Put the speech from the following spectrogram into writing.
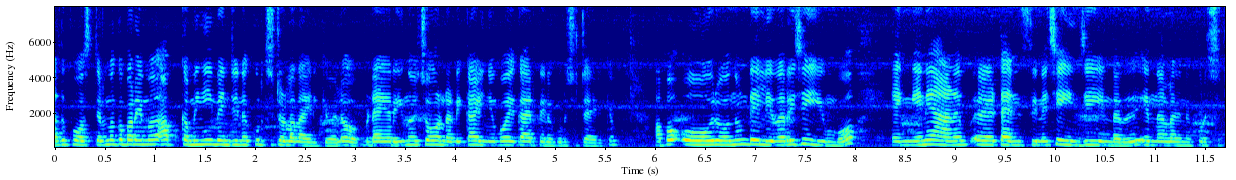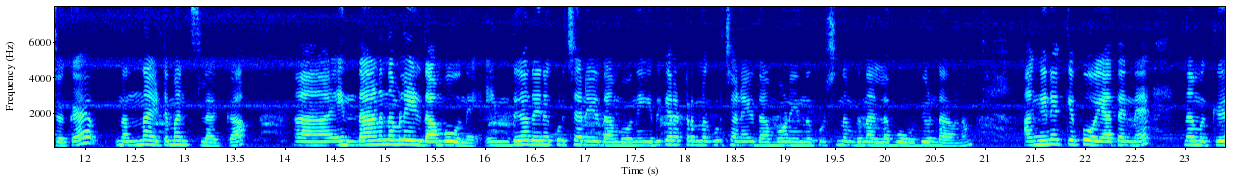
അത് പോസ്റ്റർ എന്നൊക്കെ പറയുമ്പോൾ അപ്കമിങ് ഇവന്റിനെ കുറിച്ചിട്ടുള്ളതായിരിക്കുമല്ലോ ഡയറി എന്ന് വെച്ചാൽ ഓൾറെഡി കഴിഞ്ഞു പോയ കാര്യത്തിനെ കുറിച്ചിട്ടായിരിക്കും. അപ്പോൾ ഓരോന്നും ഡെലിവറി ചെയ്യുമ്പോൾ എങ്ങനെയാണ് ടെൻസിനെ ചേഞ്ച് ചെയ്യേണ്ടത് എന്നുള്ളതിനെ കുറിച്ചിട്ടൊക്കെ നന്നായിട്ട് മനസ്സിലാക്കുക. എന്താണ് നമ്മൾ എഴുതാൻ പോകുന്നത് എന്ത് കഥയെ കുറിച്ചാണ് എഴുതാൻ പോകുന്നത് ഏത് ക്യാരക്ടറിനെ കുറിച്ചാണ് എഴുതാൻ പോകുന്നതിനെ കുറിച്ച് നമുക്ക് നല്ല ബോധ്യം ഉണ്ടാവണം. അങ്ങനെയൊക്കെ പോയാൽ തന്നെ നമുക്ക്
